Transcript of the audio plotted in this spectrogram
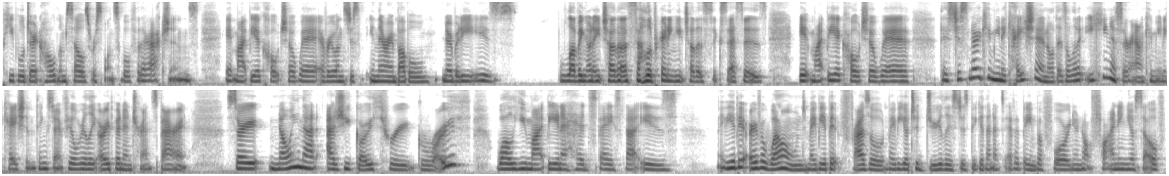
people don't hold themselves responsible for their actions. It might be a culture where everyone's just in their own bubble. Nobody is loving on each other, celebrating each other's successes. It might be a culture where there's just no communication or there's a lot of ickiness around communication. Things don't feel really open and transparent. So, knowing that as you go through growth, while you might be in a headspace that is maybe a bit overwhelmed, maybe a bit frazzled, maybe your to do list is bigger than it's ever been before, and you're not finding yourself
